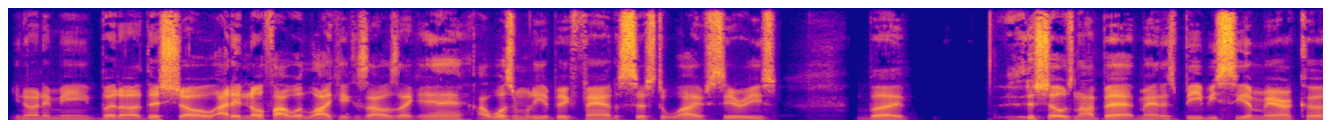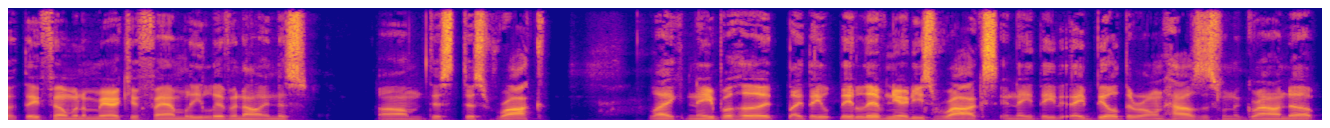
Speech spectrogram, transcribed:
You know what I mean? But uh, this show, I didn't know if I would like it because I was like, eh, I wasn't really a big fan of the Sister Wives series. But this show's not bad, man. It's BBC America. They film an American family living out in this um this this rock like neighborhood. Like they they live near these rocks and they they they build their own houses from the ground up.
